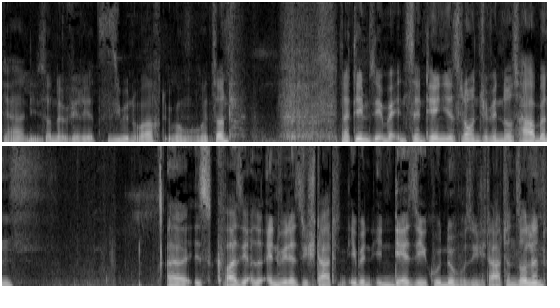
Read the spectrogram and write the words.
ja, die Sonne wäre jetzt 7.08 Uhr über dem Horizont. Nachdem sie immer Instantaneous Launch Windows haben, äh, ist quasi, also entweder sie starten eben in der Sekunde, wo sie starten sollen,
